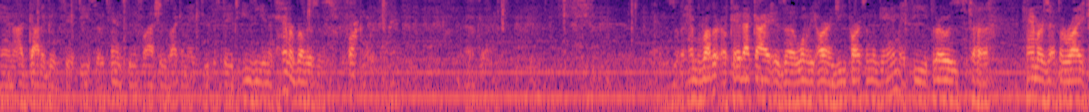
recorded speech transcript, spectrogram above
And I've got a good 50, so 10 spin slashes I can make through the stage easy. And then Hammer Brothers was fucking with me. Okay. And there's another Hammer Brother. Okay, that guy is uh, one of the RNG parts in the game. If he throws uh, hammers at the right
